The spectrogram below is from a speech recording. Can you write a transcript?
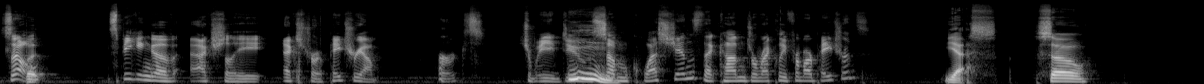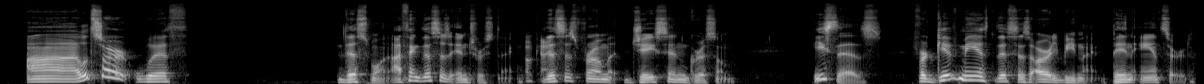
So, But- speaking of actually extra Patreon perks, should we do Hmm. some questions that come directly from our patrons? Yes. So uh let's start with this one. I think this is interesting. Okay. This is from Jason Grissom. He says, Forgive me if this has already been, been answered.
